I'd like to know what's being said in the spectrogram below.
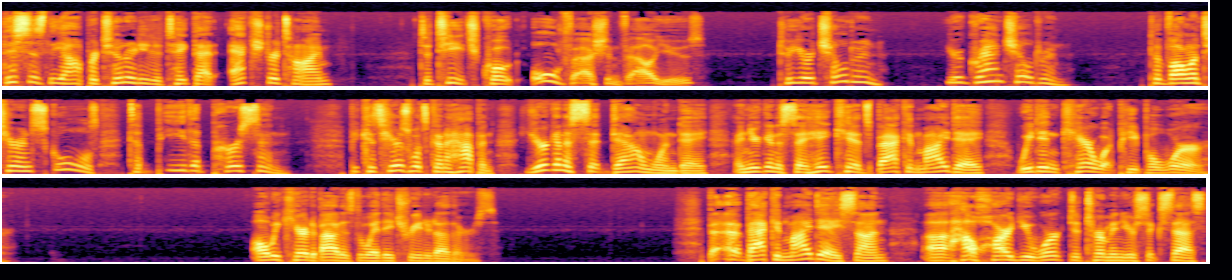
this is the opportunity to take that extra time to teach, quote, old fashioned values to your children, your grandchildren, to volunteer in schools, to be the person. Because here's what's going to happen. You're going to sit down one day and you're going to say, hey, kids, back in my day, we didn't care what people were. All we cared about is the way they treated others. Uh, back in my day, son, uh, how hard you work determine your success.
